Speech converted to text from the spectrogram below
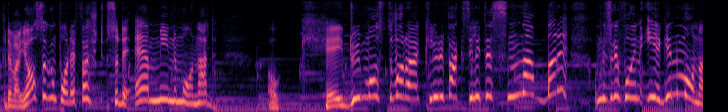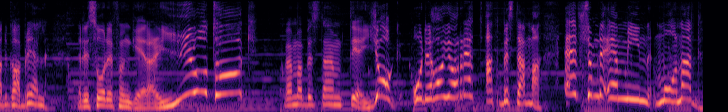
för det var jag som kom på det först, så det är min månad. Okej, okay. du måste vara klurifaxig lite snabbare om du ska få en egen månad, Gabriel. Är det så det fungerar? Ja, tack! Vem har bestämt det? Jag! Och det har jag rätt att bestämma eftersom det är min månad.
